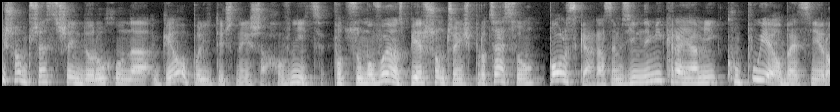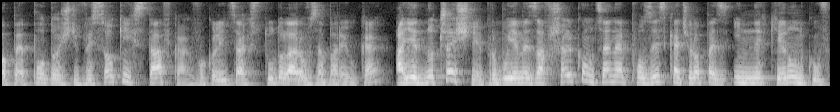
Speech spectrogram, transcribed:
mniejszą przestrzeń do ruchu na geopolitycznej szachownicy. Podsumowując pierwszą część procesu, Polska razem z innymi krajami kupuje obecnie ropę po dość wysokich stawkach w okolicach 100 dolarów za baryłkę, a jednocześnie próbujemy za wszelką cenę pozyskać ropę z innych kierunków,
